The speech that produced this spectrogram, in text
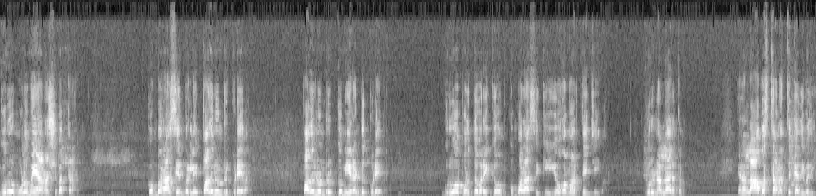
குரு முழுமையான சுபக்கிரகம். கும்பராசி என்பவர்களே பதினொன்றுக்குடையவர். பதினொன்றுக்கும் இரண்டுக்குடையவர். குருவை பொறுத்த வரைக்கும் கும்பராசிக்கு யோகமார்த்தே செய்வார். குரு நல்லா இருக்கணும் ஏன்னா லாபஸ்தானத்துக்கு அதிபதி.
